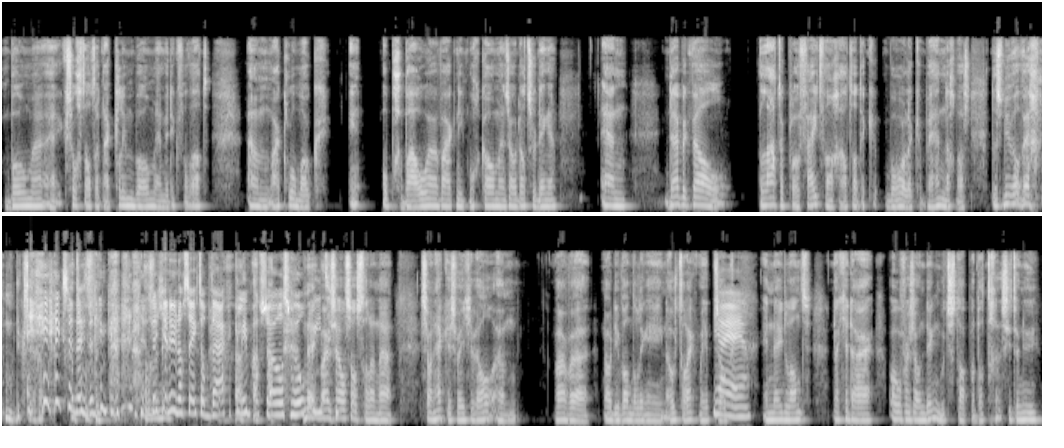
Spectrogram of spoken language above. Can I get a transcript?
bomen. Ik zocht altijd naar klimbomen en weet ik veel wat. Ehm, maar klom ook in, op gebouwen waar ik niet mocht komen en zo, dat soort dingen. En daar heb ik wel later profijt van gehad, dat ik behoorlijk behendig was. Dus nu wel weg, moet ik zeggen. ik zit te denken dat je nu- nog steeds op daken klimt of zo als hulppiet. Nee, maar zelfs als er een, eh, zo'n hek is, weet je wel, ehm, waar we, nou die wandelingen in Oostenrijk, maar je hebt ze ja, ook ja, ja. in Nederland, dat je daar over zo'n ding moet stappen. Dat ziet er nu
